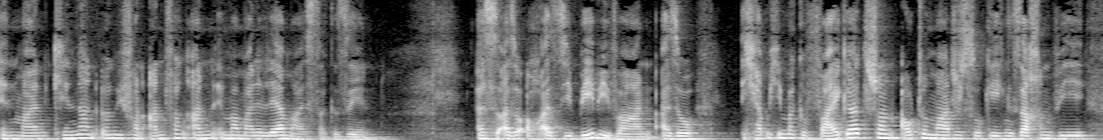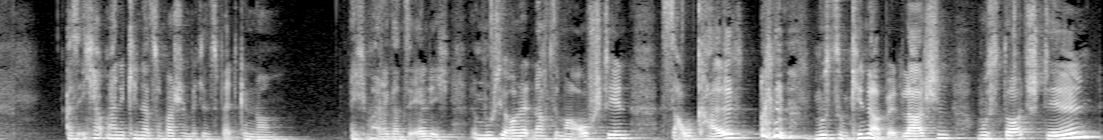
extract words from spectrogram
in meinen Kindern irgendwie von Anfang an immer meine Lehrmeister gesehen. Also, also auch als sie Baby waren. Also ich habe mich immer geweigert, schon automatisch so gegen Sachen wie, also ich habe meine Kinder zum Beispiel mit ins Bett genommen. Ich meine ganz ehrlich, muss ja auch nicht nachts immer aufstehen, saukalt, muss zum Kinderbett latschen, muss dort stillen,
